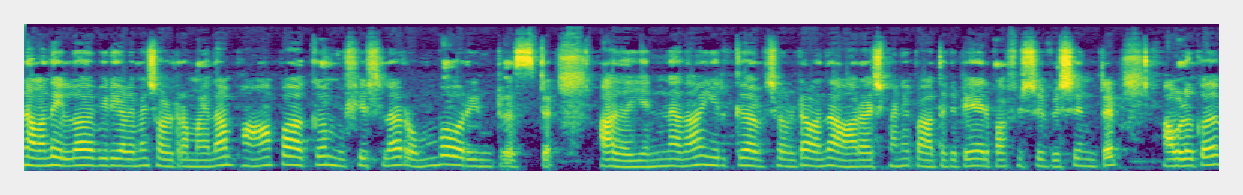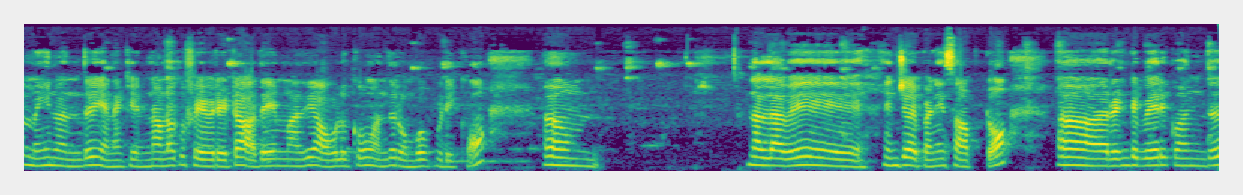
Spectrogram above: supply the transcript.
நான் வந்து எல்லா வீடியோலையுமே சொல்கிற மாதிரி தான் பாப்பாவுக்கு மிஷிஸில் ரொம்ப ஒரு இன்ட்ரெஸ்ட்டு அது என்ன தான் இருக்குது அப்படின்னு சொல்லிட்டு வந்து ஆராய்ச்சி பண்ணி பார்த்துக்கிட்டே இருப்பாள் ஃபிஷ்ஷு ஃபிஷ்ஷுன்ட்டு அவளுக்கும் மெயின் வந்து எனக்கு என்ன அளவுக்கு ஃபேவரேட்டோ அதே மாதிரி அவளுக்கும் வந்து ரொம்ப பிடிக்கும். நல்லாவே என்ஜாய் பண்ணி சாப்பிட்டோம். ரெண்டு பேருக்கு வந்து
